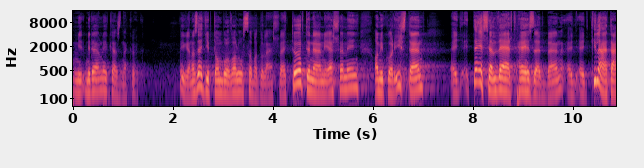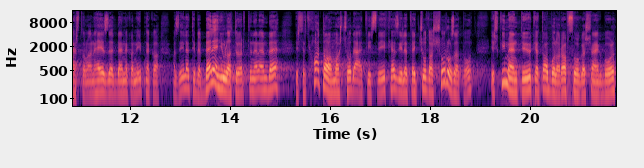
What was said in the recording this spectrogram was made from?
Mire emlékeznek ők? Igen, az Egyiptomból való szabadulásra. Egy történelmi esemény, amikor Isten egy, egy teljesen vert helyzetben, egy, egy kilátástalan helyzetben ennek a népnek a, az életébe belenyúl a történelembe, és egy hatalmas csodát visz véghez, illetve egy csoda sorozatot, és kimenti őket abból a rabszolgaságból,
